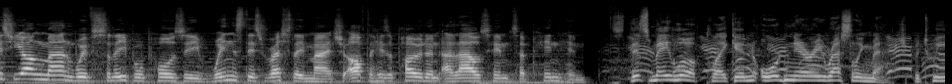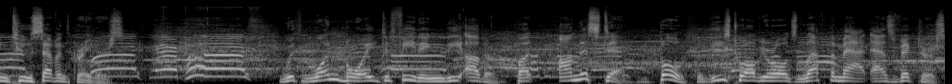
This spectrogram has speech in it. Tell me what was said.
This young man with cerebral palsy wins this wrestling match after his opponent allows him to pin him. This may look like an ordinary wrestling match between two seventh graders, with one boy defeating the other. But on this day, both of these 12 year olds left the mat as victors,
